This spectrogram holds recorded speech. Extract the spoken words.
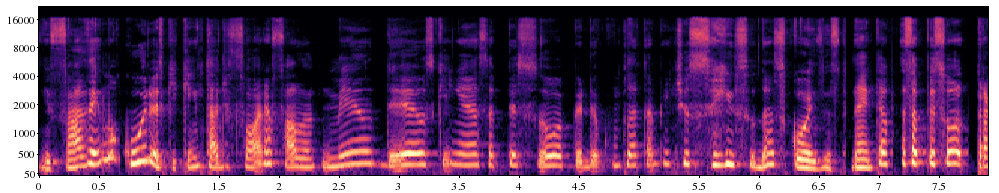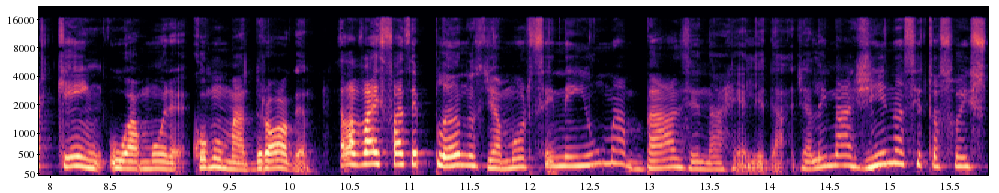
E fazem loucuras que quem está de fora fala: Meu Deus, quem é essa pessoa? Perdeu completamente o senso das coisas. Né? Então, essa pessoa, para quem o amor é como uma droga, ela vai fazer planos de amor sem nenhuma base na realidade. Ela imagina situações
